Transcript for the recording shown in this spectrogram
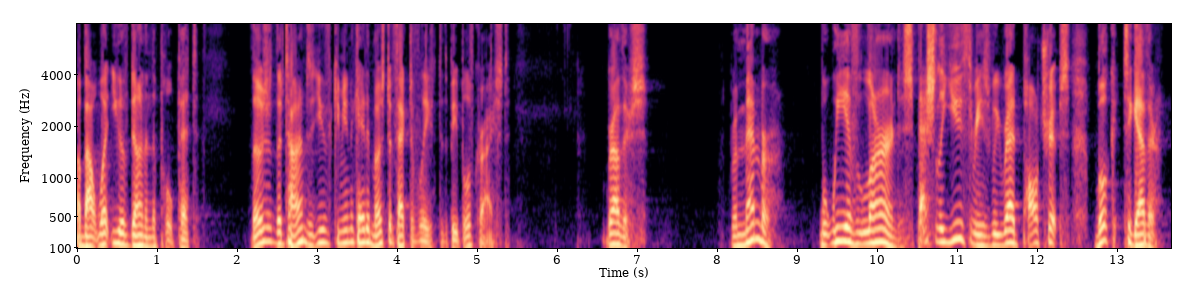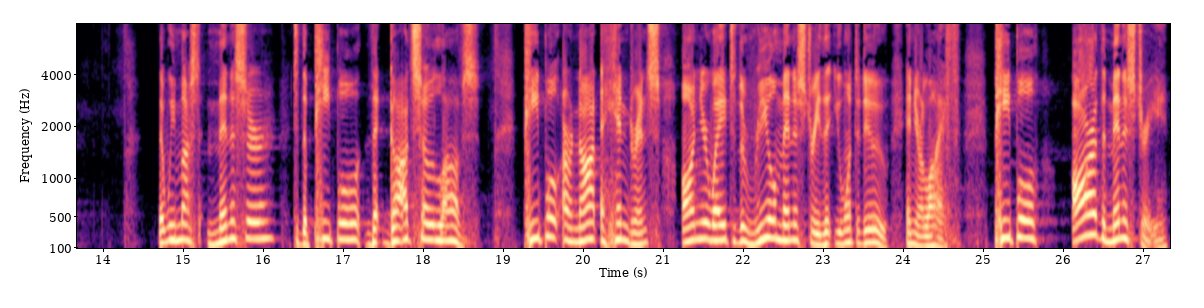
about what you have done in the pulpit, those are the times that you've communicated most effectively to the people of Christ. Brothers, remember what we have learned, especially you three, as we read Paul Tripp's book together, that we must minister to the people that God so loves. People are not a hindrance on your way to the real ministry that you want to do in your life. People are the ministry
